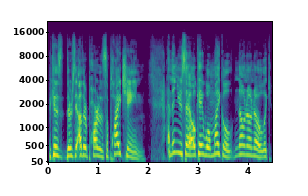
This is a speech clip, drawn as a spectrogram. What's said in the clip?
because there's the other part of the supply chain. And then you say, okay, well, Michael, no, no, no, like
